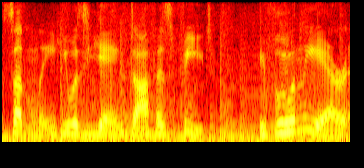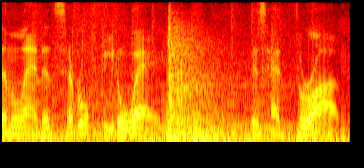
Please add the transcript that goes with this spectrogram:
Suddenly, he was yanked off his feet. He flew in the air and landed several feet away. His head throbbed.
